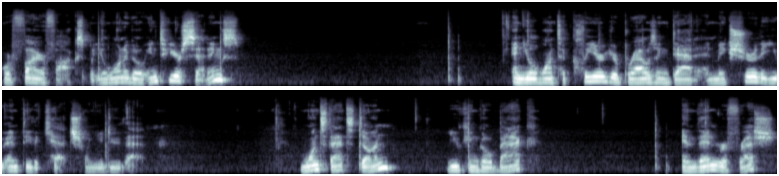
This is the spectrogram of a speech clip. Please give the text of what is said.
or Firefox, but you'll want to go into your settings and you'll want to clear your browsing data and make sure that you empty the cache when you do that. Once that's done, you can go back and then refresh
